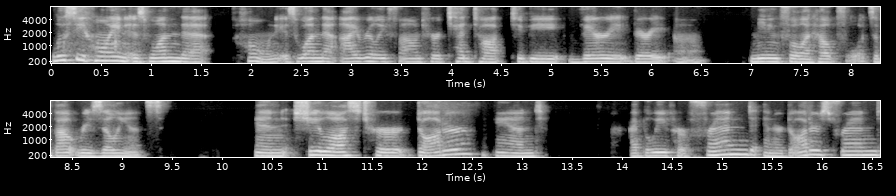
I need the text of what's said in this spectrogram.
Lucy Hoyne is one that Hone is one that I really found her TED talk to be very, very uh, meaningful and helpful. It's about resilience. And she lost her daughter and I believe her friend and her daughter's friend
